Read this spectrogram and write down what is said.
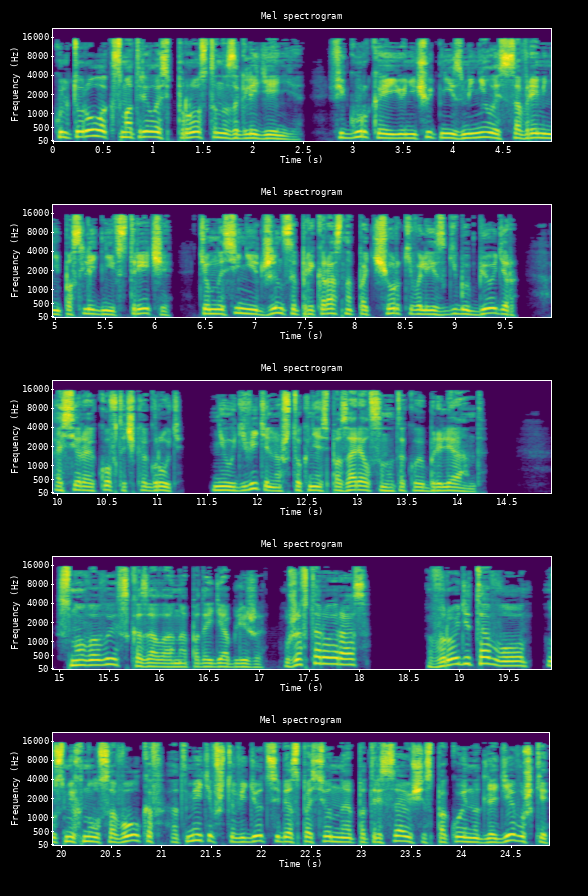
Культуролог смотрелась просто на загляденье. Фигурка ее ничуть не изменилась со времени последней встречи, темно-синие джинсы прекрасно подчеркивали изгибы бедер, а серая кофточка — грудь. Неудивительно, что князь позарился на такой бриллиант. «Снова вы», — сказала она, подойдя ближе, — «уже второй раз». «Вроде того», — усмехнулся Волков, отметив, что ведет себя спасенная потрясающе спокойно для девушки,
